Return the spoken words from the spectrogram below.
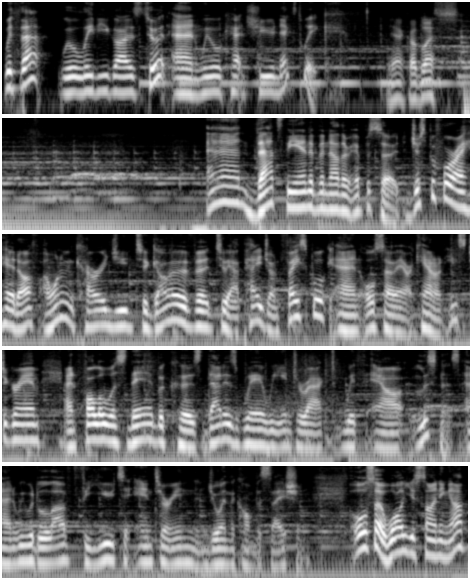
with that, we'll leave you guys to it, and we will catch you next week. Yeah, God bless. And that's the end of another episode. Just before I head off, I want to encourage you to go over to our page on Facebook and also our account on Instagram and follow us there because that is where we interact with our listeners and we would love for you to enter in and join the conversation. Also, while you're signing up,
